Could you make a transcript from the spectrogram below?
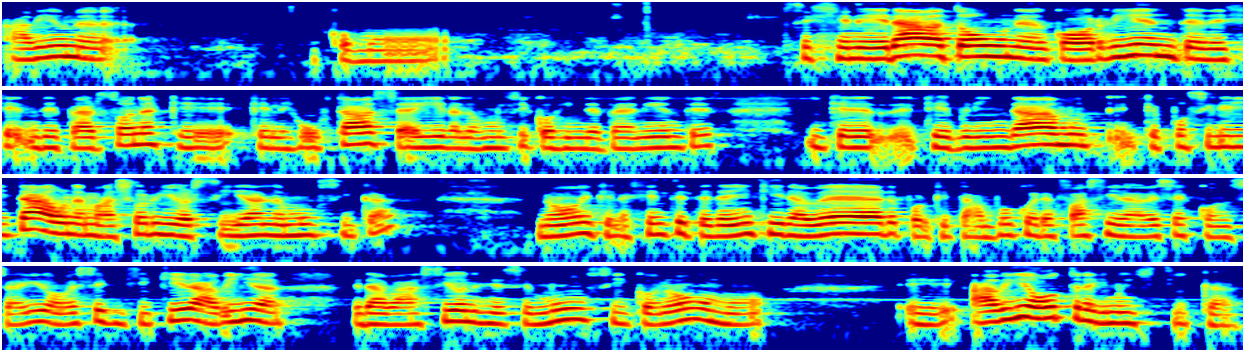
había una, como, se generaba toda una corriente de, personas que, les gustaba seguir a los músicos independientes y que, que brindaba, que posibilitaba una mayor diversidad en la música. ¿no? Y que la gente tenía que ir a ver, porque tampoco era fácil a veces conseguir, a veces ni siquiera había grabaciones de ese músico, ¿no? Como, eh, había otra mística.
